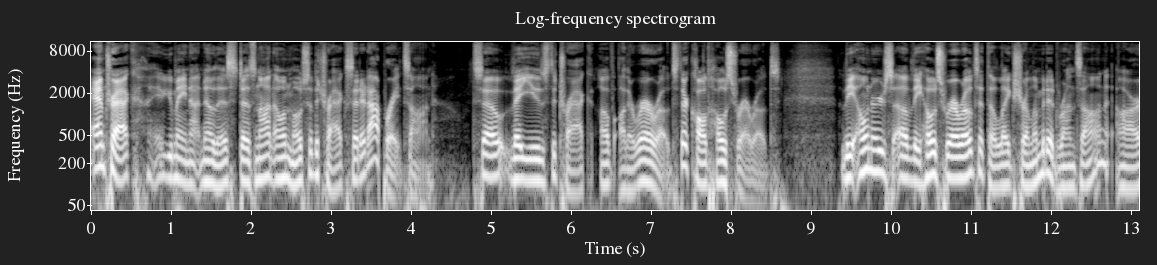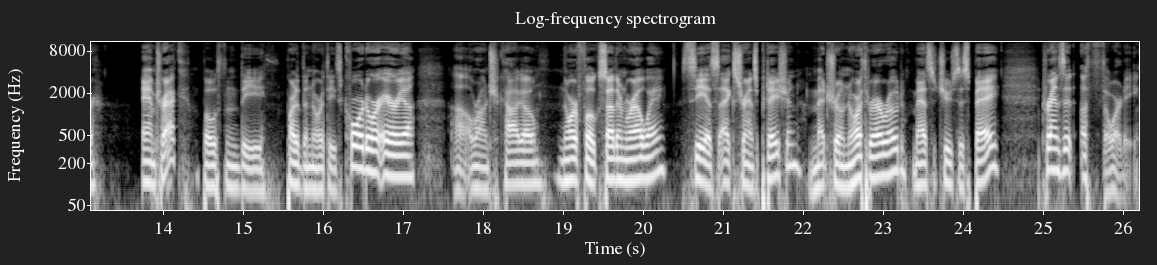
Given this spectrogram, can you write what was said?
Amtrak, you may not know this, does not own most of the tracks that it operates on. So they use the track of other railroads. They're called host railroads. The owners of the host railroads that the Lake Shore Limited runs on are Amtrak, both in the part of the Northeast Corridor area uh, around Chicago, Norfolk Southern Railway, CSX Transportation, Metro North Railroad, Massachusetts Bay, Transit Authority.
